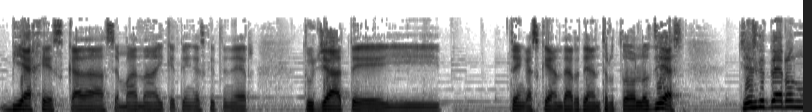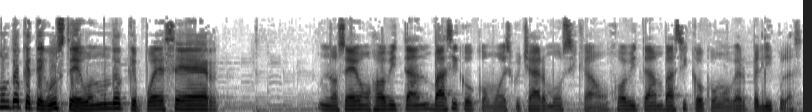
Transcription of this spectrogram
viajes cada semana y que tengas que tener tu yate y tengas que andar de antro todos los días. Tienes que tener un mundo que te guste, un mundo que puede ser, no sé, un hobby tan básico como escuchar música, un hobby tan básico como ver películas,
